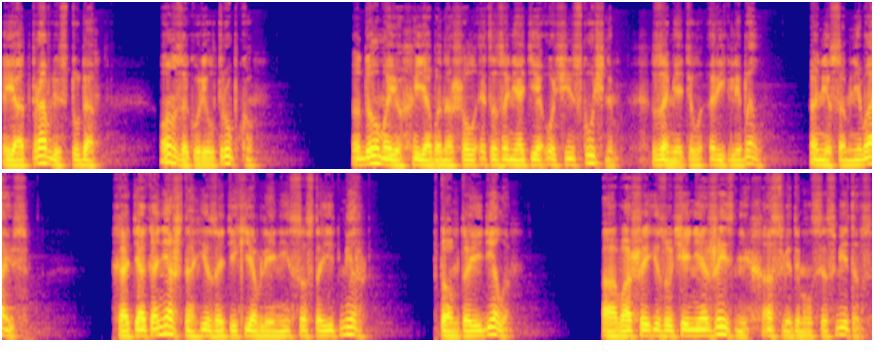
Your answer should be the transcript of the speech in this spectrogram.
я отправлюсь туда. Он закурил трубку. «Думаю, я бы нашел это занятие очень скучным», — заметил Ригли Белл. «Не сомневаюсь. Хотя, конечно, из этих явлений состоит мир. В том-то и дело». «А ваше изучение жизни», — осведомился Смитерс,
